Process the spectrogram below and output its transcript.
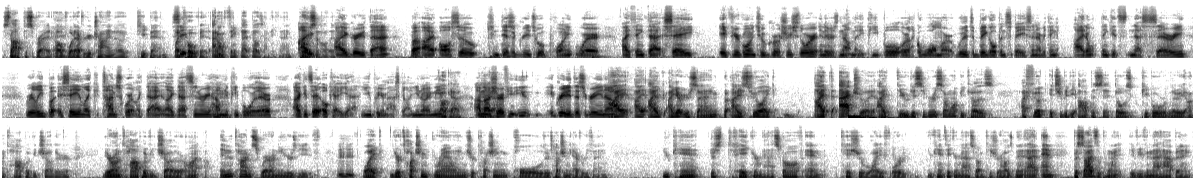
stop the spread of whatever you're trying to keep in, like See- COVID. I don't think that does anything I, personally. I agree with that, but I also can disagree to a point where I think that, say, if you're going to a grocery store and there's not many people, or like a Walmart where it's a big open space and everything, I don't think it's necessary, really. But say in like Times Square, like that, like that scenery, how many people were there? I can say, okay, yeah, you put your mask on. You know what I mean? Okay, I'm not sure if you you agree to disagree. You know? I, I, I, I get what you're saying, but I just feel like I th- actually I do disagree somewhat because I feel like it should be the opposite. Those people were literally on top of each other. You're on top of each other on in Times Square on New Year's Eve. hmm Like you're touching railings, you're touching poles, you're touching everything. You can't just take your mask off and kiss your wife, or you can't take your mask off and kiss your husband. And, I, and besides the point of even that happening,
